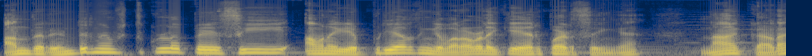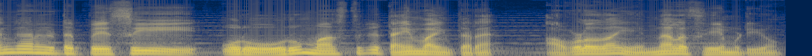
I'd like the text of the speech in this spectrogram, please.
அந்த ரெண்டு நிமிஷத்துக்குள்ள பேசி அவனை எப்படியாவது இங்க வரவழைக்க ஏற்பாடு செய்யுங்க. நான் கடங்காரங்கிட்ட பேசி ஒரு ஒரு மாசத்துக்கு டைம் வாங்கி தரேன். அவ்வளவுதான் என்னால செய்ய முடியும்.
